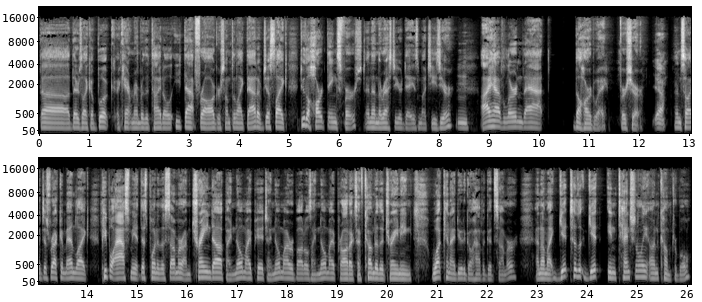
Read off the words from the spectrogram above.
the there's like a book, I can't remember the title, Eat That Frog or something like that of just like do the hard things first and then the rest of your day is much easier. Mm. I have learned that the hard way for sure. Yeah. And so I just recommend like people ask me at this point of the summer, I'm trained up, I know my pitch, I know my rebuttals, I know my products, I've come to the training. What can I do to go have a good summer? And I'm like, get to the get intentionally uncomfortable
